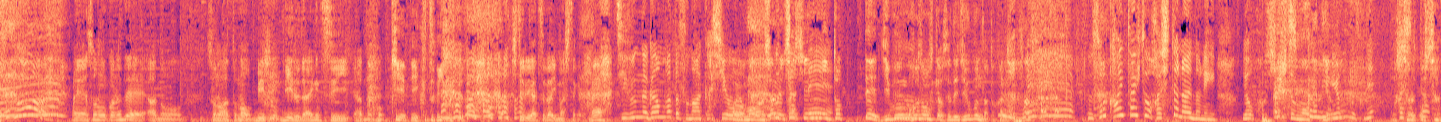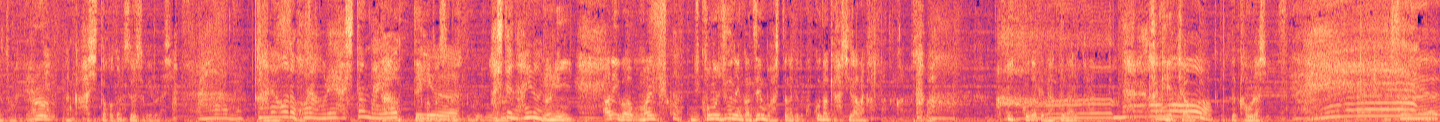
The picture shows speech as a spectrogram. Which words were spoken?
えー、そのお金であのその後のビール、ビール代についあの消えていくという してるやつがいましたけどね。自分が頑張ったその証をもう写真に撮って自分が保存しけばそれで十分だと彼は言ってました、えー、それ買いたい人は走ってないのにいや欲しい人もいるんですね。おっしゃるおっしゃる通りで、うん、なんか走ったことにする人がいるらしい。ああなるほど。ほら俺走ったんだよっていう。ことする走ってないのに。あるいは毎この10年間全部走ったんだけどここだけ走らなかったとかの人が1個だけなくなるから。かけちゃうから買うらしいです。そういう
